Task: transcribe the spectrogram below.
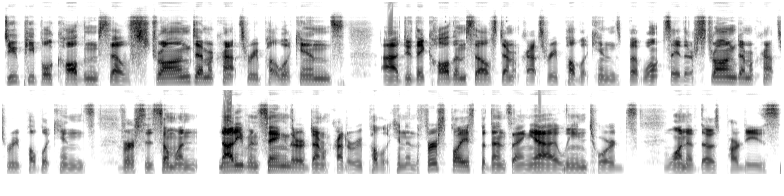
do people call themselves strong Democrats or Republicans? Uh, do they call themselves Democrats or Republicans but won't say they're strong Democrats or Republicans? Versus someone not even saying they're a Democrat or Republican in the first place, but then saying, yeah, I lean towards one of those parties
